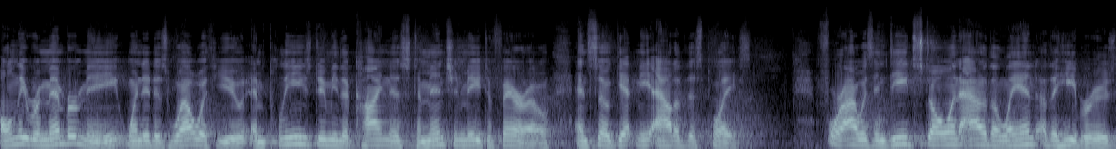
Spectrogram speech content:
Only remember me when it is well with you, and please do me the kindness to mention me to Pharaoh, and so get me out of this place. For I was indeed stolen out of the land of the Hebrews,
